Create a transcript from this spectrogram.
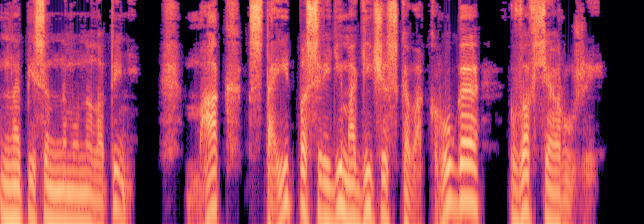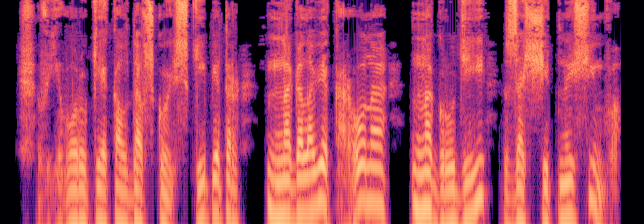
написанному на латыни, маг стоит посреди магического круга во всеоружии. В его руке колдовской скипетр, на голове корона — на груди защитный символ.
